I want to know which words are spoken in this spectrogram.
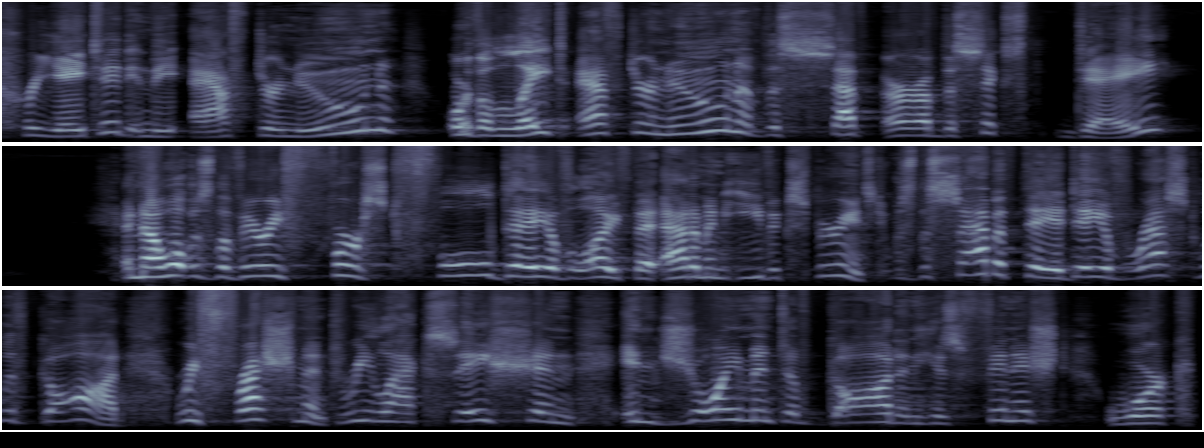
created in the afternoon or the late afternoon of the, sev- or of the sixth day. And now, what was the very first full day of life that Adam and Eve experienced? It was the Sabbath day, a day of rest with God, refreshment, relaxation, enjoyment of God and His finished work,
